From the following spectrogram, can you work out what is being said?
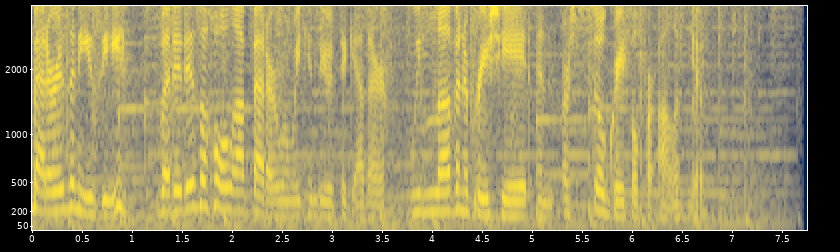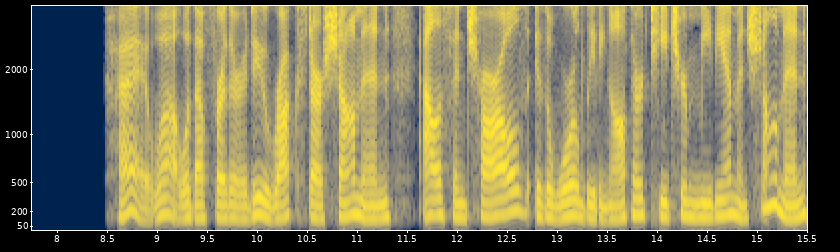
better isn't easy, but it is a whole lot better when we can do it together. We love and appreciate and are so grateful for all of you. Okay, well, without further ado, rock star shaman Allison Charles is a world leading author, teacher, medium, and shaman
